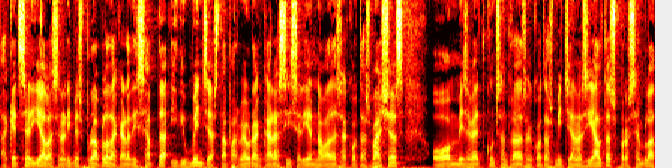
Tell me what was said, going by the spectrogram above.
Aquest seria l'escenari més probable de cara a dissabte i diumenge. Està per veure encara si serien nevades a cotes baixes o més aviat concentrades en cotes mitjanes i altes, però sembla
